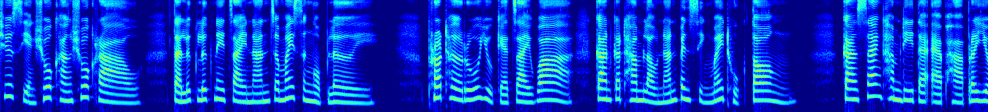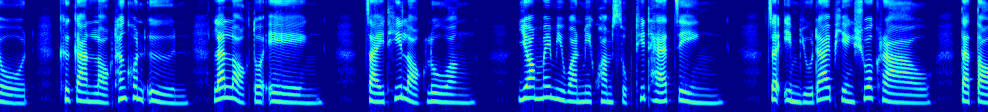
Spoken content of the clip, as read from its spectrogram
ชื่อเสียงชั่วครั้งชั่วคราว แต่ลึกๆในใจนั้นจะไม่สงบเลย เพราะเธอรู้อยู่แก่ใจว่า การกระทำเหล่านั้นเป็นสิ่งไม่ถูกต้อง การแซงทำดีแต่แอบหาประโยชน์ คือการหลอกทั้งคนอื่น และหลอกตัวเอง ใจที่หลอกลวง ย่อมไม่มีวันมีความสุขที่แท้จริงจะอิ่มอยู่ได้เพียงชั่วคราว แต่ต่อ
